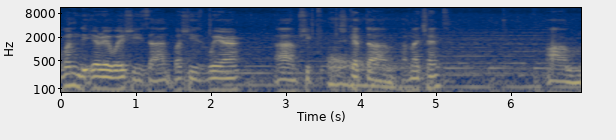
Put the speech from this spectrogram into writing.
forgotten the area where she's at, but she's where um, she she kept um, a merchant um,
